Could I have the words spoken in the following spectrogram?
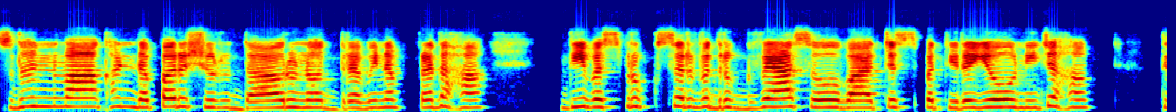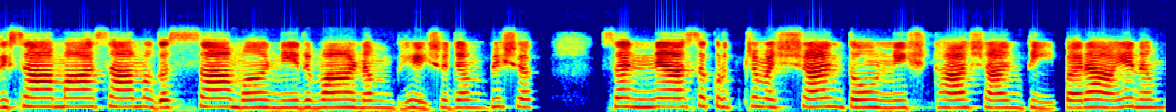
सुधन्वा खण्डपरशुर्दारुणो द्रविणप्रदः दिवस्पृक् सर्वदृग्व्यासो वाचस्पतिरयो निजः। त्रिसामा सामगः साम निर्वाणं भेषजं भिषक्। सन्न्यासकृच्छ्रमशान्तो निष्ठा शान्तिपरायणं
